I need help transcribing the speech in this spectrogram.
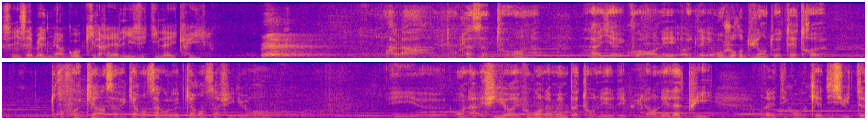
C'est Isabelle Mergot qui le réalise et qui l'a écrit. Voilà, donc là ça tourne. Là, il y a quoi? On est, Aujourd'hui, on doit être 3 x 15, ça fait 45, on doit être 45 figurants. Et euh, on a, figurez-vous, on n'a même pas tourné au début. Là, on est là depuis. On a été convoqué à 18h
